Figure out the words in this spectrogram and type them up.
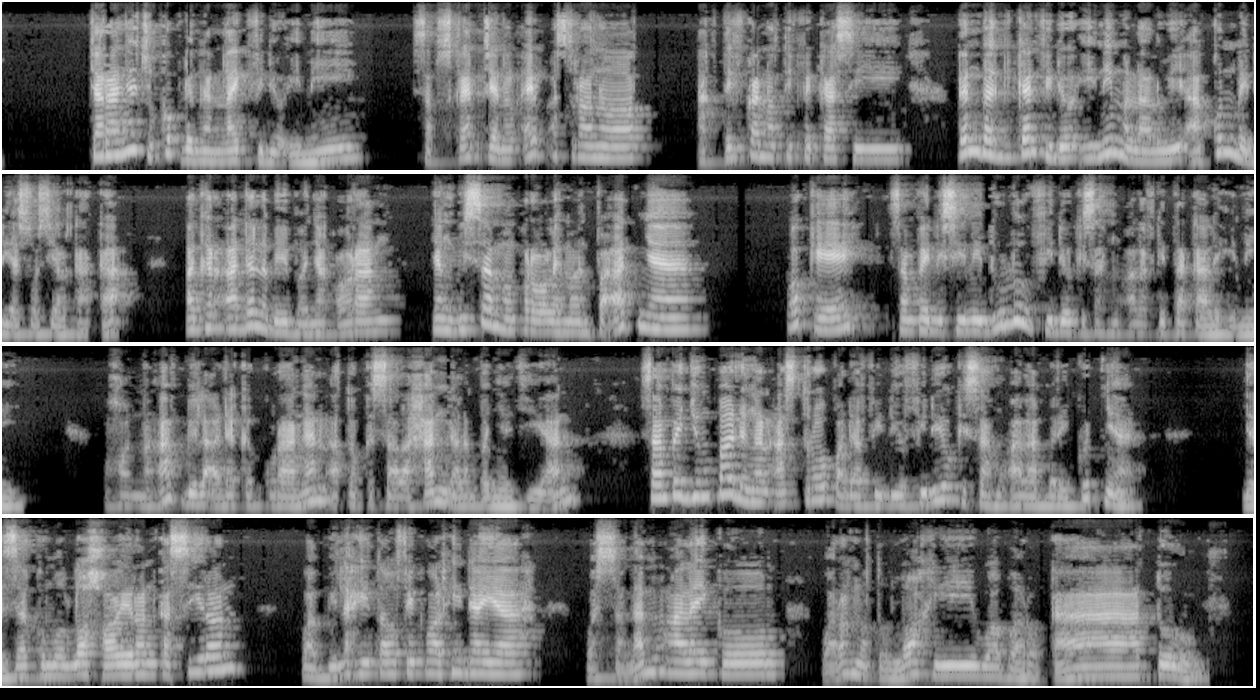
Caranya cukup dengan like video ini, subscribe channel App Astronaut, aktifkan notifikasi, dan bagikan video ini melalui akun media sosial kakak agar ada lebih banyak orang yang bisa memperoleh manfaatnya. Oke, sampai di sini dulu video kisah mu'alaf kita kali ini. Mohon maaf bila ada kekurangan atau kesalahan dalam penyajian. Sampai jumpa dengan Astro pada video-video kisah mu'alaf berikutnya. Jazakumullah khairan kasiran. Wabillahi taufiq wal hidayah. Wassalamualaikum warahmatullahi wabarakatuh.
